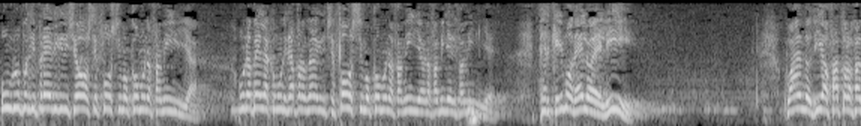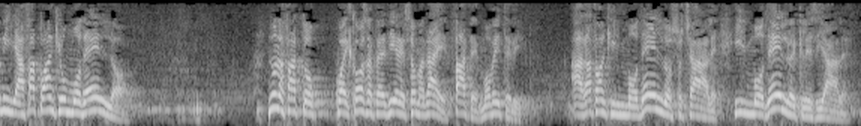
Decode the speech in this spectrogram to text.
Un gruppo di predichi dice oh se fossimo come una famiglia. Una bella comunità parrocchiale che dice fossimo come una famiglia, una famiglia di famiglie. Perché il modello è lì. Quando Dio ha fatto la famiglia ha fatto anche un modello. Non ha fatto qualcosa per dire, insomma, dai, fate, muovetevi. Ha dato anche il modello sociale, il modello ecclesiale.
